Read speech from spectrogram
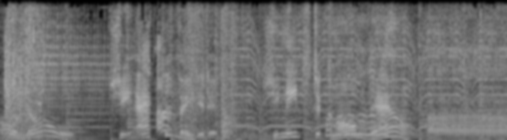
Oh no, she activated it. She needs to calm down. Uh,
